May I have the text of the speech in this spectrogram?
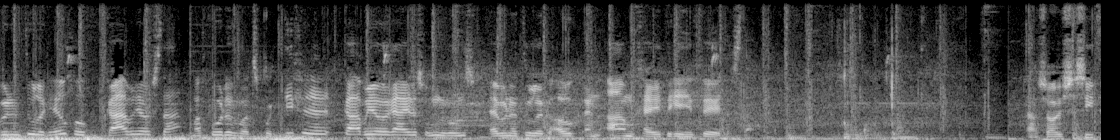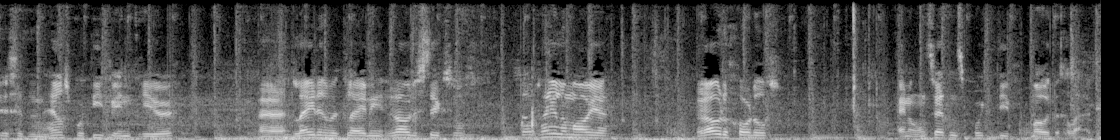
hebben natuurlijk heel veel cabrio's staan, maar voor de wat sportieve cabrio rijders onder ons hebben we natuurlijk ook een AMG 43 staan. Nou, zoals je ziet is het een heel sportief interieur. Eh, uh, lederen bekleding, rode stiksels, zelfs hele mooie rode gordels en een ontzettend sportief motorgeluid.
